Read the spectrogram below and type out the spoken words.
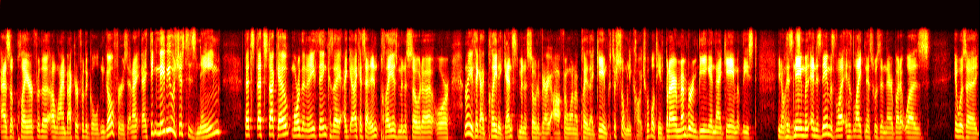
as a player for the a linebacker for the Golden Gophers. And I, I think maybe it was just his name that's that stuck out more than anything because I, I like I said I didn't play as Minnesota or I don't even think I played against Minnesota very often when I play that game because there's so many college football teams. But I remember him being in that game at least. You know his name was and his name was his likeness was in there, but it was it was a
